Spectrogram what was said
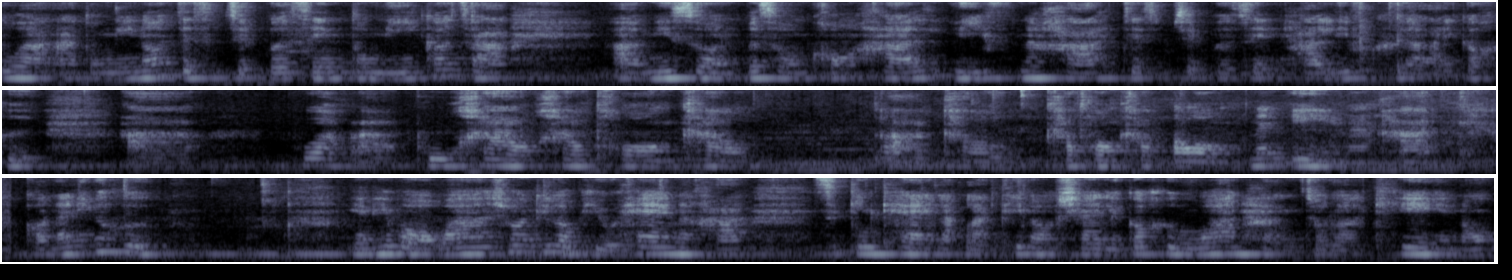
ตัวตรงนี้เนาะ77%ตรงนี้ก็จะ มีส่วนผสมของ hard leaf นะคะ 77% hard leaf คืออะไรก็คืออพวกอ่าภูข้าวข้าวทองข้าวข้าวข้าวทองข้าวตองนั่นเองนะคะ ก่อนหน้านี้ก็คือ อย่างที่บอกว่าช่วงที่เราผิวแห้งนะคะสกินแคร์หลักๆ ที่เราใช้เลยก็คือว่านหางจระเข้เนาะ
